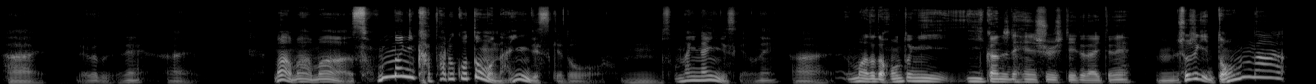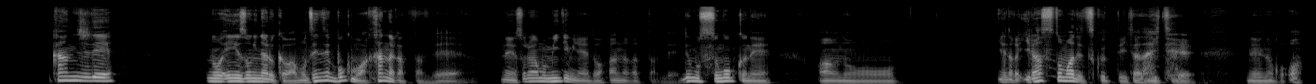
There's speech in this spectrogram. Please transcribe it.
はい、ということでね、はい、まあまあまあそんなに語ることもないんですけど、うん、そんなにないんですけどね、はい、まあただ本当にいい感じで編集していただいてね、うん、正直どんな感じでの映像になるかはもう全然僕も分かんなかったんで、ね、それはもう見てみないと分かんなかったんで。でもすごくねあのーいやなんかイラストまで作っていただいてねなんかあ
